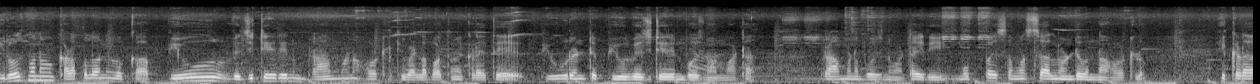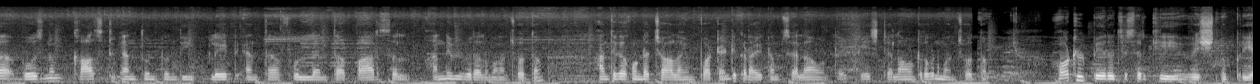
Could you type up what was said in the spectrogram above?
ఈరోజు మనం కడపలోని ఒక ప్యూర్ వెజిటేరియన్ బ్రాహ్మణ హోటల్కి వెళ్ళబోతున్నాం. ఇక్కడైతే ప్యూర్ అంటే ప్యూర్ వెజిటేరియన్ భోజనం అనమాట బ్రాహ్మణ భోజనం అంట. ఇది ముప్పై సంవత్సరాల నుండి ఉన్న హోటల్. ఇక్కడ భోజనం కాస్ట్ ఎంత ఉంటుంది? ప్లేట్ ఎంత? ఫుల్ ఎంత? పార్సల్? అన్ని వివరాలు మనం చూద్దాం. అంతేకాకుండా చాలా ఇంపార్టెంట్. ఇక్కడ ఐటమ్స్ ఎలా ఉంటాయి? టేస్ట్ ఎలా ఉంటుందో కూడా మనం చూద్దాం. హోటల్ పేరు వచ్చేసరికి విష్ణుప్రియ.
